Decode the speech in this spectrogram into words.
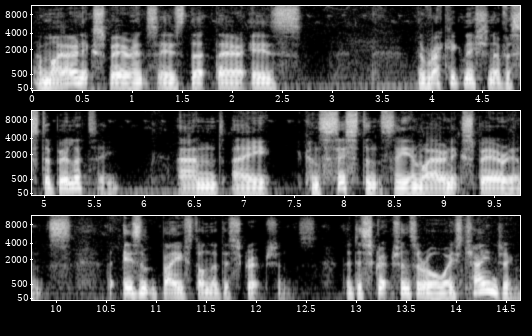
And my own experience is that there is the recognition of a stability and a consistency in my own experience that isn't based on the descriptions. The descriptions are always changing.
